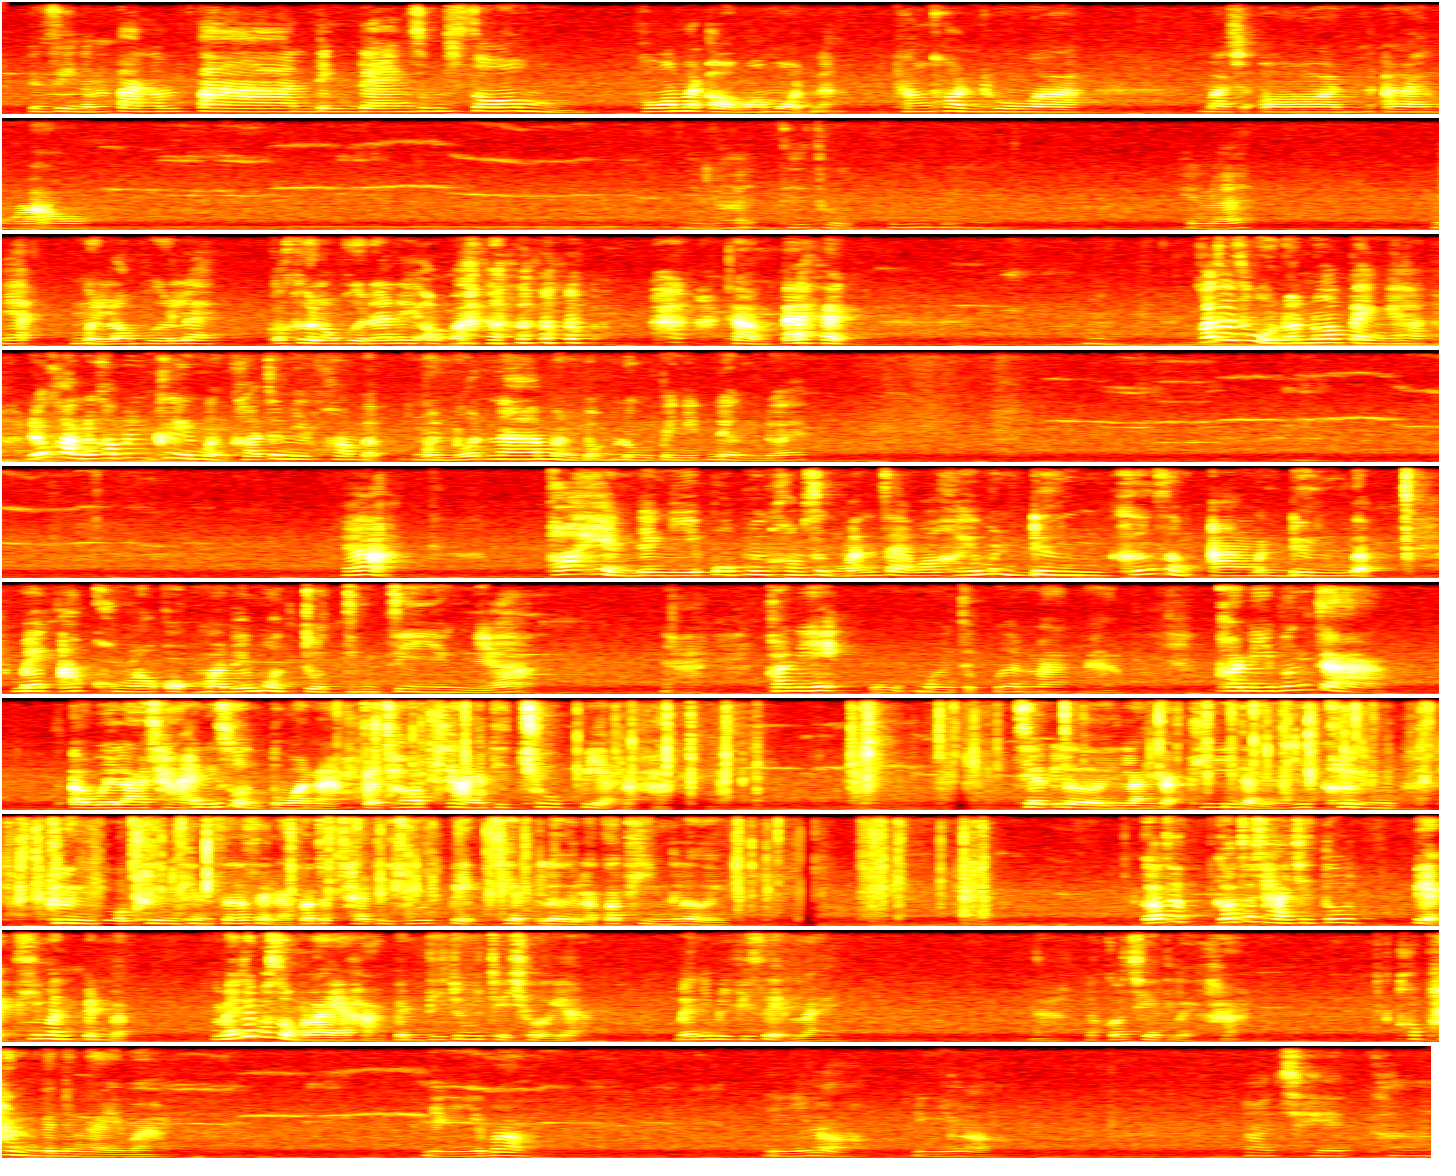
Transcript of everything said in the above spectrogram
เป็นสีน้ำตาลน้ำตาล แดงแดงๆส้มๆ เพราะว่ามันออกมาหมดน่ะ ทั้งคอนทัวร์บัชออนอะไรของเราเดี๋ยวนะคะให้ถูก เห็นไหมเนี่ยเหมือนรองพื้นเลย ก็คือรองพื้นนั่นนี้ออกมา ถามแปลกก็จะถูนวดๆไปไงค่ะด้วยความที่เขาเป็นครีมเหมือนเขาจะมีความแบบเหมือนนวดหน้าเหมือนบำรุงไปนิดนึงด้วย พอเห็นอย่างนี้ปุ๊บมีความสึกมั่นใจว่าเฮ้ยมันดึงเครื่องสำอางมันดึงแบบเมคอัพของเราออกมาได้หมดจุดจริงๆอย่างเงี้ยนะคราวนี้โอ้มือจะเปื้อนมากนะคะคราวนี้เพิ่งจะเเวลาใช้อันนี้ส่วนตัวนะ จะชอบใช้ทิชชู่เปียกอะค่ะ เช็ดเลยหลังจากที่หลังจากที่คลึงคลึงตัวครีมเคนเซอร์เสร็จแล้วก็จะใช้ทิชชู่เปียกเช็ดเลยแล้วก็ทิ้งเลย ก็จะก็จะใช้ทิชชู่เปียกที่มันเป็นแบบไม่ได้ผสมอะไรอะค่ะ เป็นทิชชู่เฉยๆอะ ไม่ได้มีพิเศษอะไรนะแล้วก็เช็ดเลยค่ะเขาพันกันยังไงมาอย่างนี้เปล่าอย่างนี้หรอ อย่างนี้หรออาเช็ดค่ะ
